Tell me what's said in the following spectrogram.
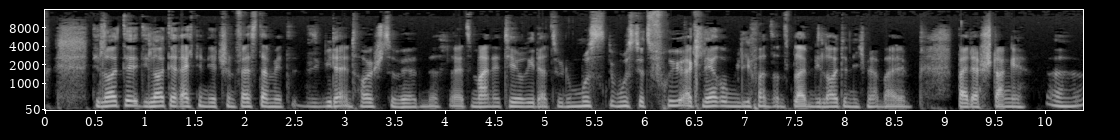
die Leute, die Leute rechnen jetzt schon fest damit, wieder enttäuscht zu werden. Das wäre jetzt meine Theorie dazu. Du musst, du musst jetzt früh Erklärungen liefern, sonst bleiben die Leute nicht mehr bei bei der Stange. Äh, Ja,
